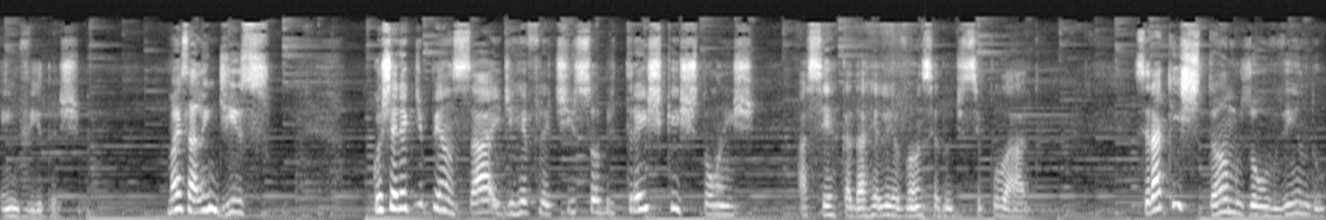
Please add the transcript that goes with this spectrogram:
em vidas. Mas além disso, gostaria de pensar e de refletir sobre três questões acerca da relevância do discipulado. Será que estamos ouvindo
